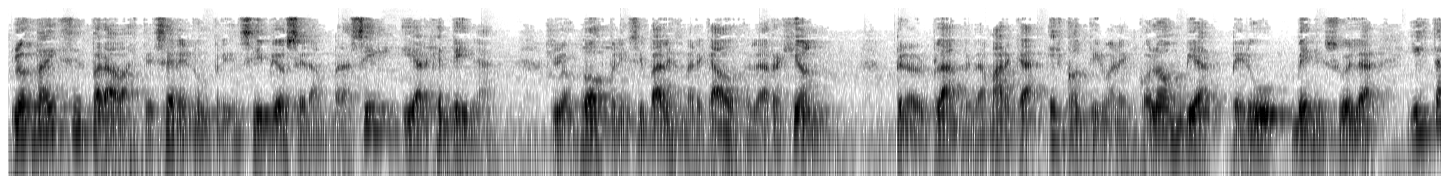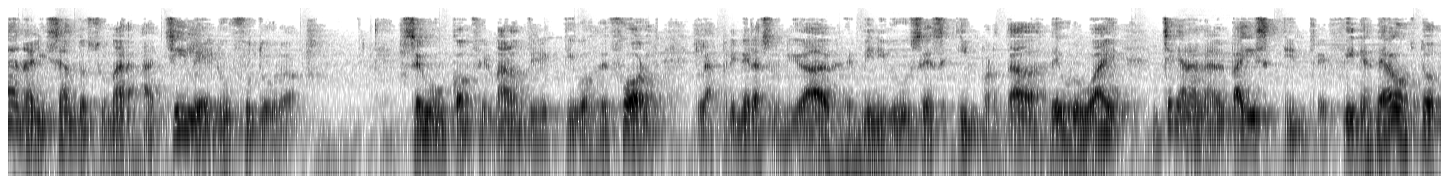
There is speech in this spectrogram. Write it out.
Los países para abastecer en un principio serán Brasil y Argentina, los dos principales mercados de la región, pero el plan de la marca es continuar en Colombia, Perú, Venezuela y está analizando sumar a Chile en un futuro. Según confirmaron directivos de Ford, las primeras unidades de minibuses importadas de Uruguay llegarán al país entre fines de agosto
